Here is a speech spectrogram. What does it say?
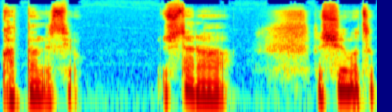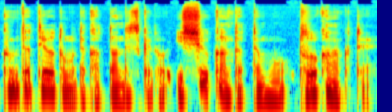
買ったんですよ。そしたら、週末組み立てようと思って買ったんですけど、一週間経っても届かなくて。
